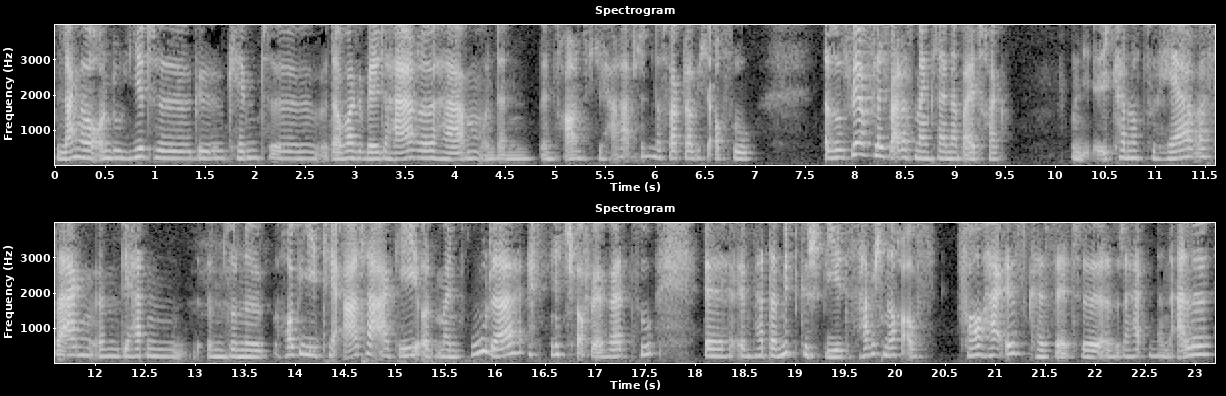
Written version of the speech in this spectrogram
lange ondulierte, gekämmte, dauergewellte Haare haben und dann, wenn Frauen sich die Haare abschnitten, das war glaube ich auch so Also ja, vielleicht war das mein kleiner Beitrag. Und ich kann noch zu Herr was sagen. Ähm, wir hatten ähm, so eine Hobby-Theater-AG und mein Bruder, ich hoffe, er hört zu, äh, hat da mitgespielt. Das habe ich noch auf VHS-Kassette. Also da hatten dann alle,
